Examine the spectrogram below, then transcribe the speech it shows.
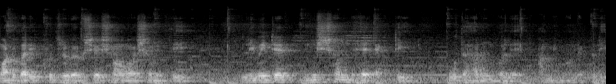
মঠবাড়ি ক্ষুদ্র ব্যবসায়ী সমবায় সমিতি লিমিটেড নিঃসন্দেহে একটি উদাহরণ বলে আমি মনে করি।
